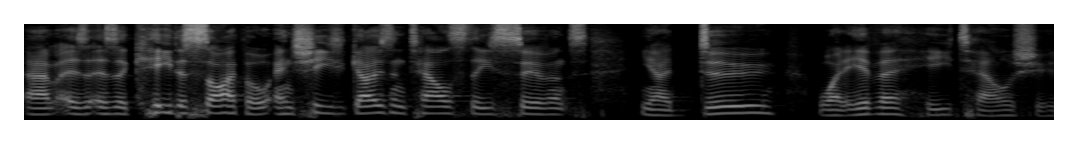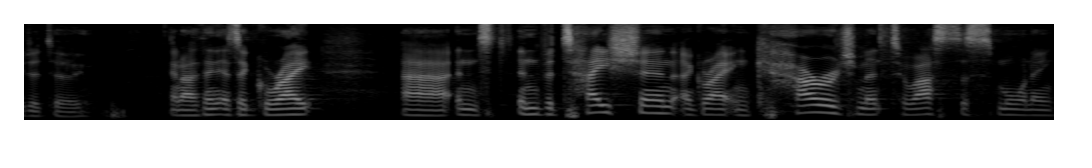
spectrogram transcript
um, is, is a key disciple, and she goes and tells these servants, you know, do whatever he tells you to do. And I think that's a great uh, invitation, a great encouragement to us this morning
